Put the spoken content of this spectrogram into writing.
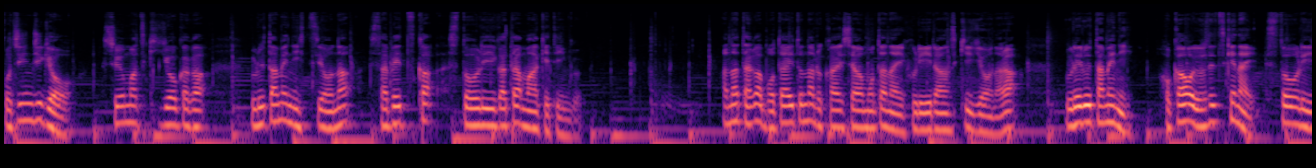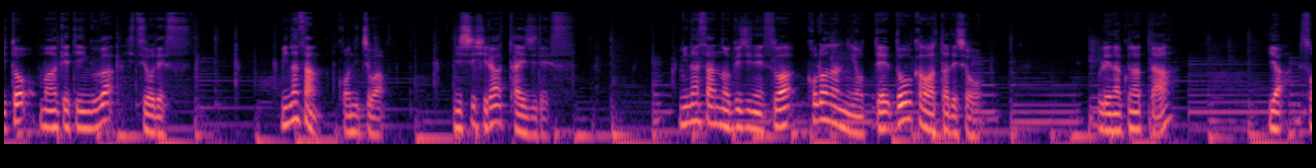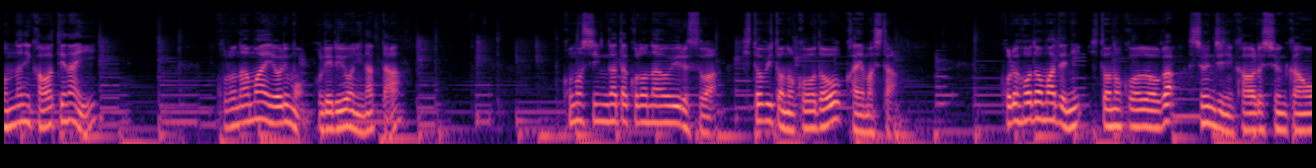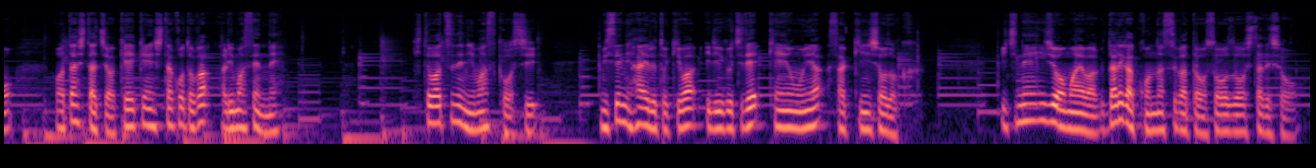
個人事業週末起業家が売るために必要な差別化ストーリー型マーケティング。あなたが母体となる会社を持たないフリーランス企業なら売れるために他を寄せ付けないストーリーとマーケティングが必要です。皆さんこんにちは。西平泰治です。皆さんのビジネスはコロナによってどう変わったでしょう？売れなくなった？いやそんなに変わってない？コロナ前よりも売れるようになった？この新型コロナウイルスは人々の行動を変えました。これほどまでに人の行動が瞬時に変わる瞬間を私たちは経験したことがありませんね。人は常にマスクをし店に入るときは入り口で検温や殺菌消毒。1年以上前は誰がこんな姿を想像したでしょう？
